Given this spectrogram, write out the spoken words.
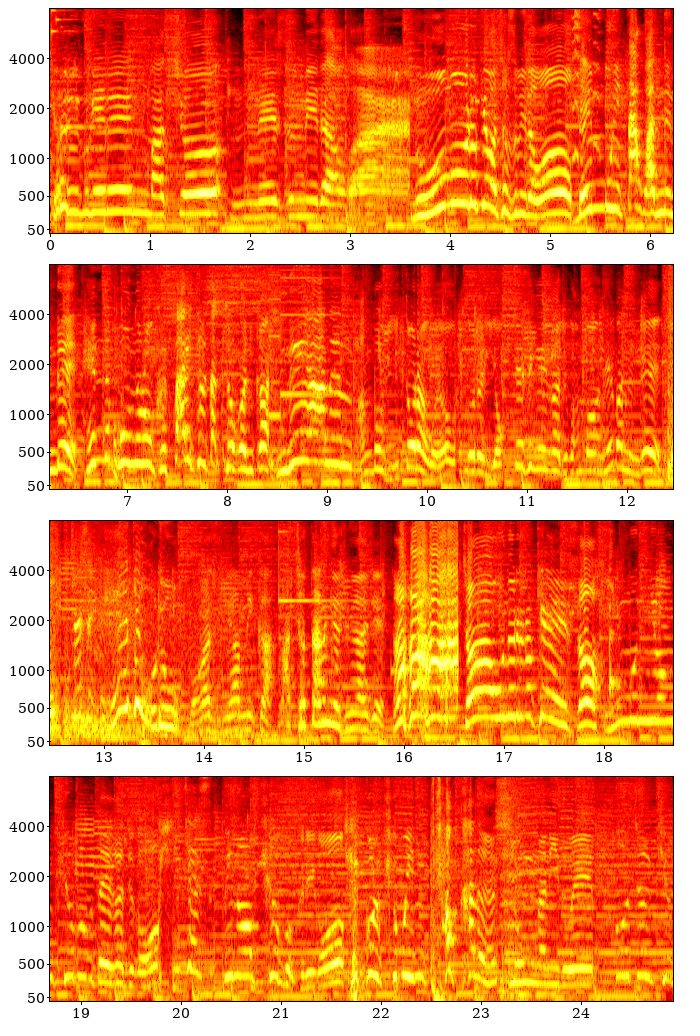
결국에는 맞춰냈습니다. 와. 너무 어렵게 맞췄습니다. 와 멘붕이 딱 왔는데 핸드폰으로 그 사이트를 딱 들어가니까 구매하는 방법이 있더라고요. 그거를 역재생해가지고 한번 해봤는데 역재생해도 어려워 뭐가 중요합니까? 맞췄다는 게 중요하지. 자 오늘 이렇게 해서 입문용 큐브부터 해가지고 피제 스피너 큐브 그리고 개꿀 큐브인 척하는 지옥 난이도의 퍼즐 큐브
